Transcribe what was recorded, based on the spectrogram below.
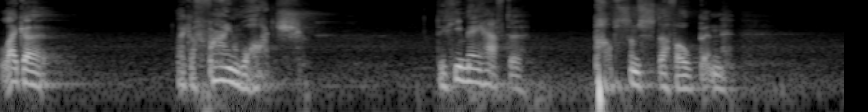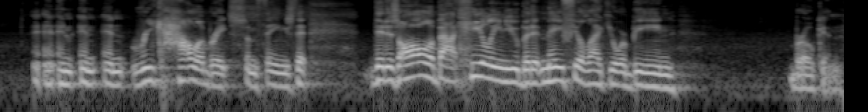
like a like a fine watch that he may have to pop some stuff open and, and, and, recalibrate some things that, that is all about healing you, but it may feel like you're being broken.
